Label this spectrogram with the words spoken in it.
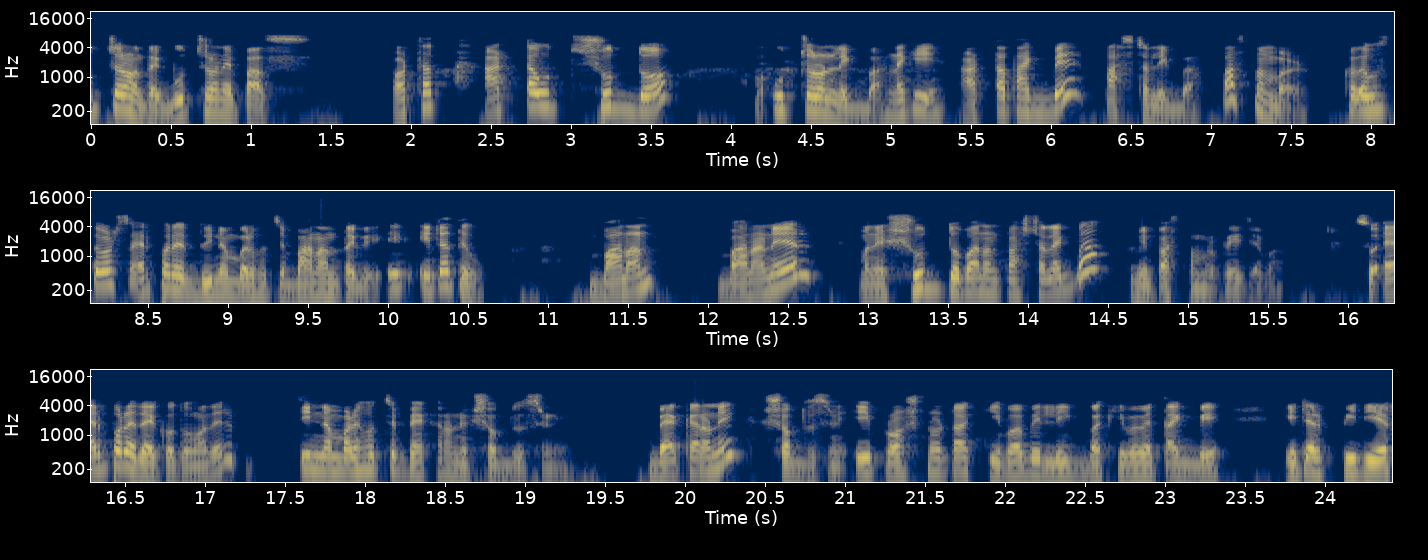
উচ্চারণ থাকবে, উচ্চারণে পাস অর্থাৎ আটটা শুদ্ধ উচ্চারণ লিখবা, নাকি? আটটা থাকবে, পাঁচটা লিখবা। পাঁচ নাম্বার কথা বুঝতে পারছ? এরপরে দুই নাম্বার হচ্ছে বানান থাকবে এটাতেও বানান, বানানের মানে শুদ্ধ বানান পাঁচটা লিখবা, তুমি পাঁচ নাম্বার পেয়ে যাবা। সো এরপরে দেখো তোমাদের, তিন নম্বরে হচ্ছে ব্যাকরণিক শব্দ শ্রেণি ব্যাকরণিক শব্দ শ্রেণি এই প্রশ্নটা কীভাবে লিখবা, কীভাবে থাকবে, এটার পিডিএফ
